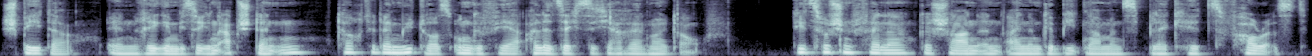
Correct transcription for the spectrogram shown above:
Später, in regelmäßigen Abständen, tauchte der Mythos ungefähr alle 60 Jahre erneut auf. Die Zwischenfälle geschahen in einem Gebiet namens Black Hills Forest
